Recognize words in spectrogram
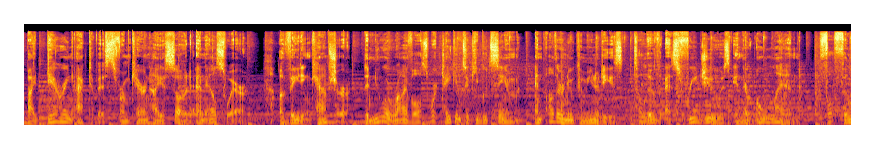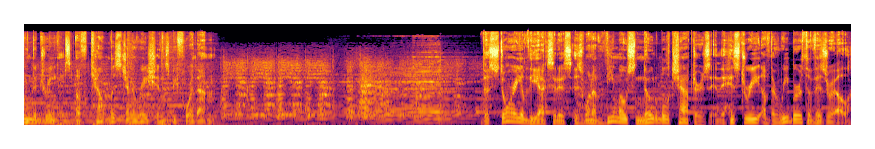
by daring activists from Keren Hayesod and elsewhere. Evading capture, the new arrivals were taken to kibbutzim and other new communities to live as free Jews in their own land, fulfilling the dreams of countless generations before them. The story of the Exodus is one of the most notable chapters in the history of the rebirth of Israel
